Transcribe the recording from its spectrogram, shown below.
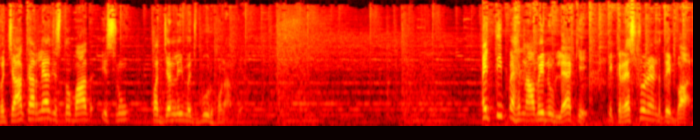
ਬਚਾਅ ਕਰ ਲਿਆ, ਜਿਸ ਤੋਂ ਬਾਅਦ ਇਸ ਨੂੰ ਭੱਜਣ ਲਈ ਮਜਬੂਰ ਹੋਣਾ ਪਿਆ ਐਤੀ ਪਹਿਨਾਵੇ ਨੂੰ ਲੈ ਕੇ ਇੱਕ ਰੈਸਟੋਰੈਂਟ ਦੇ ਬਾਹਰ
